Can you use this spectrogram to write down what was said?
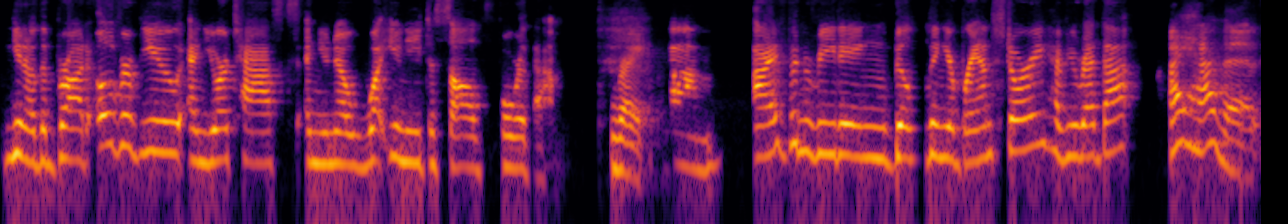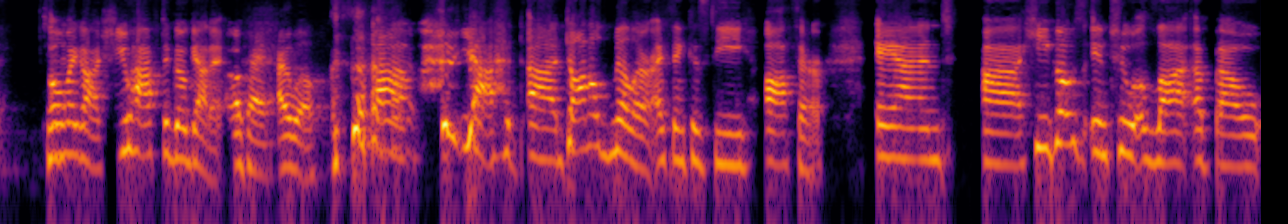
you know the broad overview and your tasks, and you know what you need to solve for them. Right. Um, I've been reading Building Your Brand Story. Have you read that? I haven't oh my gosh, you have to go get it. Okay, I will. um, yeah, uh, Donald Miller, I think, is the author, and uh, he goes into a lot about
